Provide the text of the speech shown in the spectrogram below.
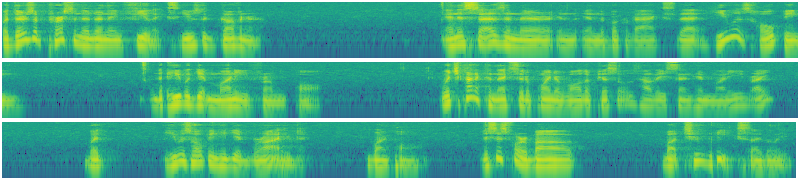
But there's a person in there named Felix. He was the governor. And it says in there in, in the book of Acts that he was hoping that he would get money from Paul, which kind of connects to the point of all the epistles, how they send him money, right? But he was hoping he'd get bribed by Paul. This is for about, about two weeks, I believe,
